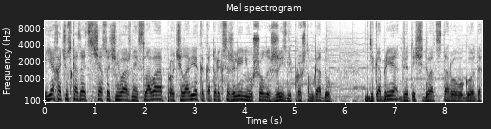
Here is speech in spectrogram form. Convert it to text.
я хочу сказать сейчас очень важные слова про человека, который, к сожалению, ушел из жизни в прошлом году, в декабре 2022 года.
